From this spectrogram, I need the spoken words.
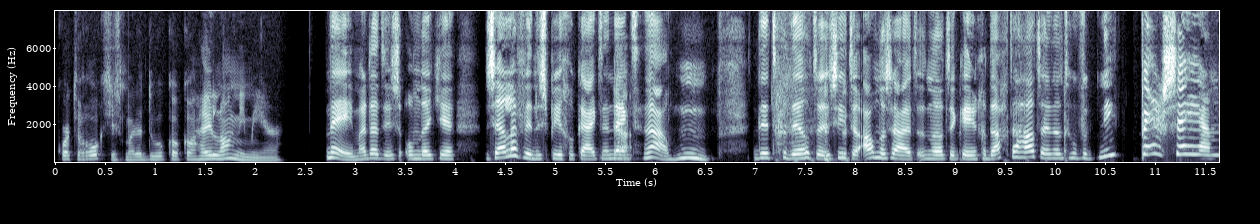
korte rokjes, maar dat doe ik ook al heel lang niet meer. Nee, maar dat is omdat je zelf in de spiegel kijkt en Ja. denkt, nou, hmm, dit gedeelte ziet er anders uit dan dat ik in gedachten had. En dat hoef ik niet per se aan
